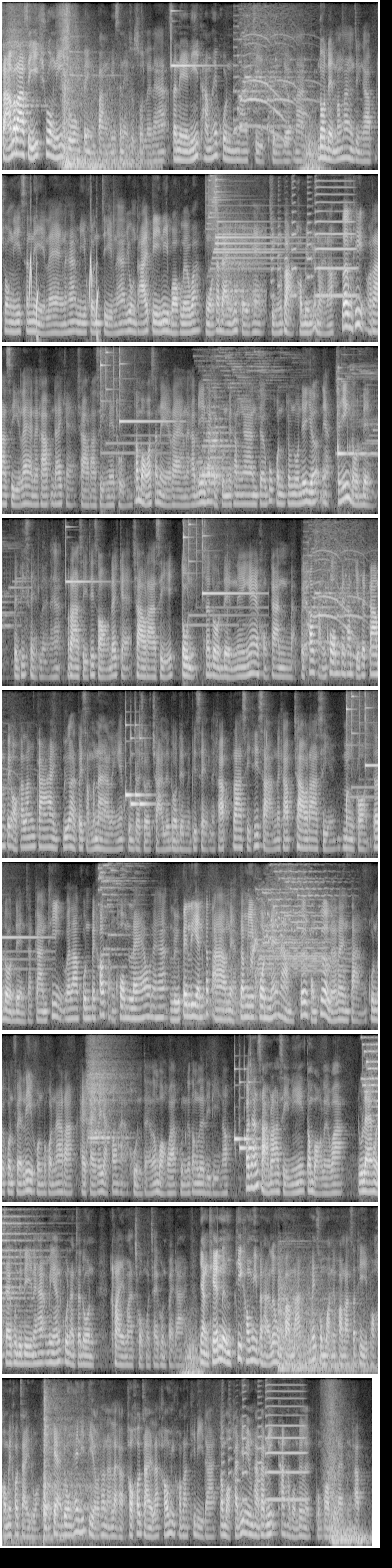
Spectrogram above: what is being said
สามราศีช่วงนี้ดวงเป่งปังมีเสน่ห์สุดๆเลยนะฮะเสน่ห์นี้ทำให้คนมาจีบคุณเยอะมาก โดดเด่นมากๆจริงครับ ช่วงนี้เสน่ห์แรงนะฮะมีคนจีบนะฮะย่วงท้ายปีนี่บอกเลยว่า หัวกระไดไม่เคยแห้งจริงหรือเปล่าคอมเมนต์กันหน่อยเนาะเริ่มที่ราศีแรกนะครับได้แก่ชาวราศีเมถุนต้องบอกว่าเสน่ห์แรงนะครับยิ่งถ้าเกิดคุณไปทำงานเจอผู้คนจำนวนเยอะๆเนี่ยจะยิ่งโดดเด่น เป็นพิเศษเลยนะฮะ ราศีที่ 2 ได้แก่ชาวราศีตุลจะโดดเด่นในแง่ของการแบบไปเข้าสังคม ไปทำกิจกรรมไปออกกำลังกาย หรืออาจไปสัมมนาอะไรเงี้ยคุณจะเฉิดฉายหรือโดดเด่นเป็นพิเศษเลยครับ ราศีที่3นะครับชาวราศีมังกรจะโดดเด่นจากการที่เวลาคุณไปเข้าสังคมแล้วนะฮะหรือไปเรียนก็ตามเนี่ยจะมีคนแนะนำเพื่อนของเพื่อนหรืออะไรต่างๆ คุณเป็นคนเฟรนลี่คุณเป็นคนน่ารัก ใครๆก็อยากเข้าหาคุณ แต่ต้องบอกว่าคุณก็ต้องเลือกดีๆเนาะเพราะฉะนั้นสามราศีนี้ต้องบอกเลยว่า ดูแลหัวใจคุณดีๆนะฮะไม่งั้นคุณอาจจะโดนใครมาฉกหัวใจคุณไปได้ อย่างเคสหนึ่งที่เขามีปัญหาเรื่องของความรัก ไม่สมหวังในความรักสักทีเพราะเขาไม่เข้าใจดวงผมแกะดวงให้นิดเดียวเท่านั้นแหละครับเขาเข้าใจแล้วเขามีความรักที่ดีได้ ต้องบอกใครที่มีปัญหาแบบนี้ทักหาผมได้เลย ผมพร้อมดูแลคุณครับ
